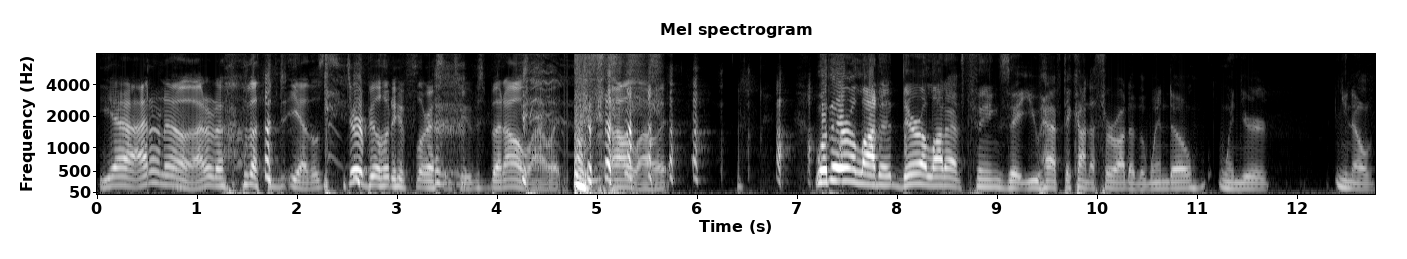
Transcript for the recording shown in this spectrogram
Yeah, I don't know. I don't know about the yeah those durability of fluorescent tubes, but I'll allow it. I'll allow it. Well, there are a lot of there are a lot of things that you have to kind of throw out of the window when you're, you know,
